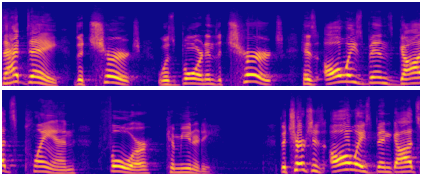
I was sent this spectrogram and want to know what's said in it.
That day, the church was born. And the church has always been God's plan for community. The church has always been God's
